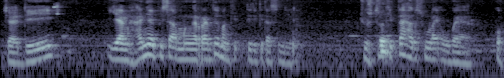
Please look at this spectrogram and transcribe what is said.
Jadi yang hanya bisa mengerem itu memang diri kita sendiri justru kita harus mulai aware oh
